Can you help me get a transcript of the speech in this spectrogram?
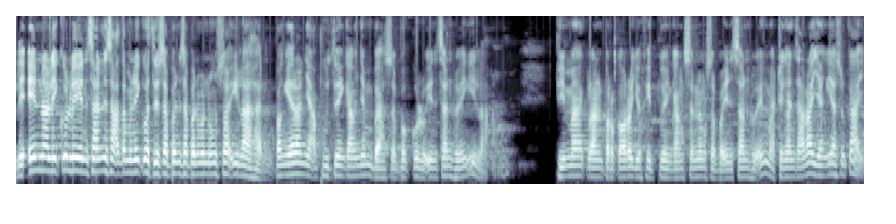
Li inna likulli insanin saat temen iku dhewe saben-saben menungso ilahan. Pangeran butuh ingkang nyembah sapa kulo insan hu ing ilah. Bima kelan perkara yuhibbu ingkang seneng sapa insan hu ing dengan cara yang ia sukai.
